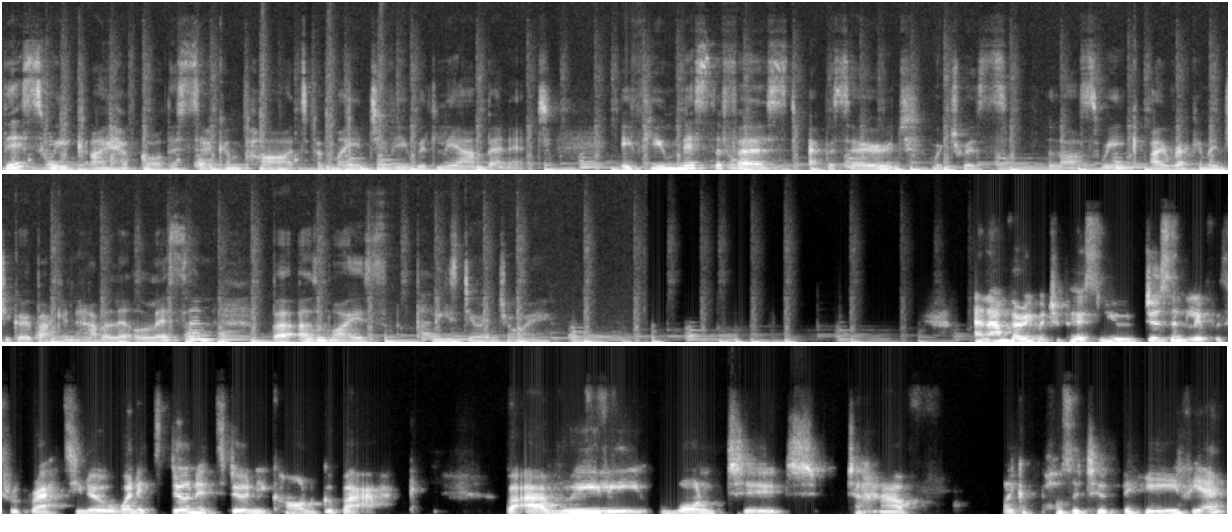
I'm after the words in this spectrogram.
this week, I have got the second part of my interview with Leeanne Bennett. If you missed the first episode, which was last week, I recommend you go back and have a little listen. But otherwise, please do enjoy. And I'm very much a person who doesn't live with regrets. You know, when it's done, it's done, you can't go back. But I really wanted to have like a positive behavior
